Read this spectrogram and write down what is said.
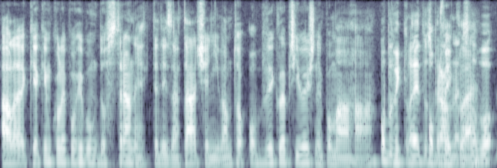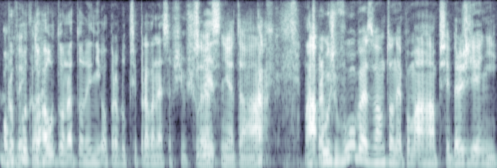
Ale k jakýmkoliv pohybům do strany, tedy zatáčení, vám to obvykle příliš nepomáhá. Obvykle je to správné Obvykle, slovo, dokud obvykle. to auto na to není opravdu připravené se vším všude. Přesně tak. Tak, máš A pravdu. už vůbec vám to nepomáhá při brždění.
